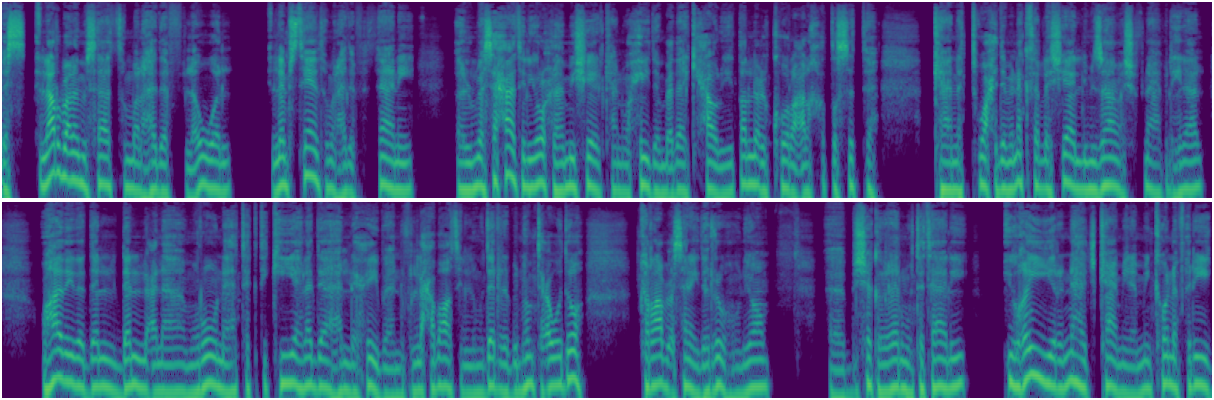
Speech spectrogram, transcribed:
بس الأربع لمسات ثم الهدف الأول اللمستين ثم الهدف الثاني المساحات اللي يروح لها ميشيل كان وحيدا بعد ذلك يحاول يطلع الكرة على خط الستة. كانت واحدة من أكثر الأشياء اللي من زمان ما شفناها في الهلال. وهذا إذا دل دل على مرونة تكتيكية لدى اللعيبة أنه في اللحظات اللي المدرب أنهم تعودوه كرابع سنة يدربهم اليوم آه، بشكل غير متتالي. يغير النهج كاملا من كونه فريق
